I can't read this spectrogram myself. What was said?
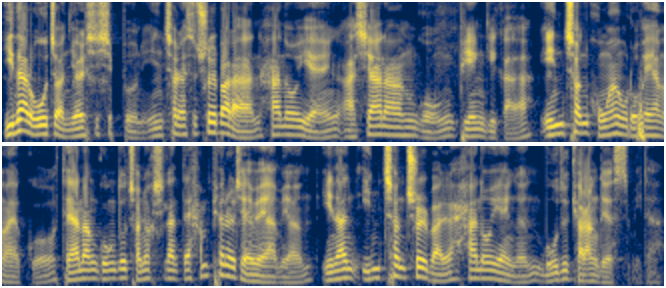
이날 오전 10시 10분 인천에서 출발한 하노이행 아시아나항공 비행기가 인천공항으로 회항하였고 대한항공도 저녁 시간대 한 편을 제외하면 이날 인천 출발 하노이행은 모두 결항되었습니다.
